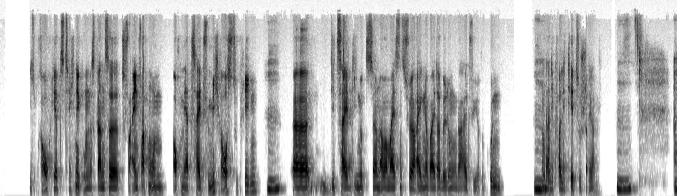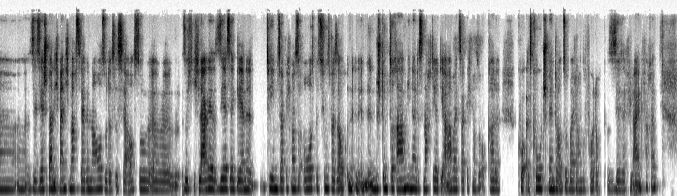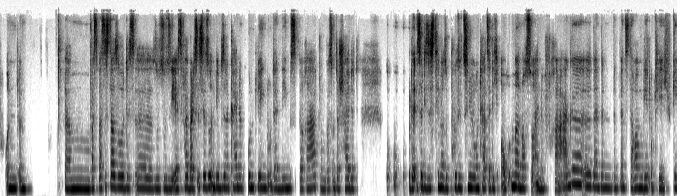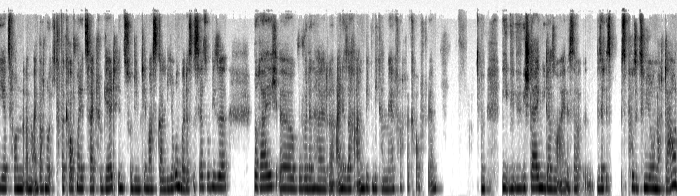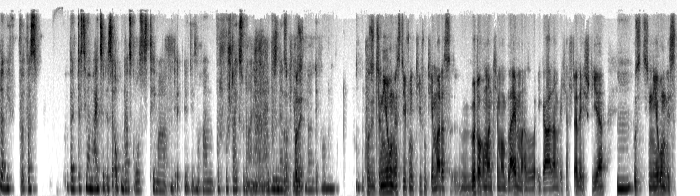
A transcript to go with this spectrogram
ich brauche jetzt Technik, um das Ganze zu vereinfachen, um auch mehr Zeit für mich rauszukriegen. Mhm. Äh, die Zeit, die nutzt sie dann aber meistens für eigene Weiterbildung oder halt für ihre Kunden, um da die Qualität zu steigern. Äh, sehr, sehr spannend. Ich meine, ich mache es ja genauso. Das ist ja auch so, äh, also ich, ich lage sehr, sehr gerne Themen, sag ich mal so, aus, beziehungsweise auch in, in, in bestimmte Rahmen hinein. Das macht ja die Arbeit, sag ich mal so, auch gerade als Coach, Mentor und so weiter und so fort auch sehr, sehr viel einfacher. Und ähm, ähm, was, was ist da so, das, äh, so, so die erste Frage? Weil es ist ja so in dem Sinne keine grundlegende Unternehmensberatung. Was unterscheidet oder ist ja dieses Thema so Positionierung tatsächlich auch immer noch so eine Frage, äh, wenn es wenn, wenn, darum geht, okay, ich gehe jetzt von ähm, einfach nur, ich verkaufe meine Zeit für Geld hin zu dem Thema Skalierung, weil das ist ja so dieser Bereich, äh, wo wir dann halt äh, eine Sache anbieten, die kann mehrfach verkauft werden. Ähm, wie, wie, wie steigen die da so ein? Ist, da, ist, ist Positionierung noch da oder wie, was, weil das Thema Mindset ist ja auch ein ganz großes Thema in, diesem Rahmen. Wo, wo steigst du da ein? Wo sind deine also Klienten Positionierung ist definitiv ein Thema. Das wird auch immer ein Thema bleiben. Also egal an welcher Stelle ich stehe, mhm. Positionierung ist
